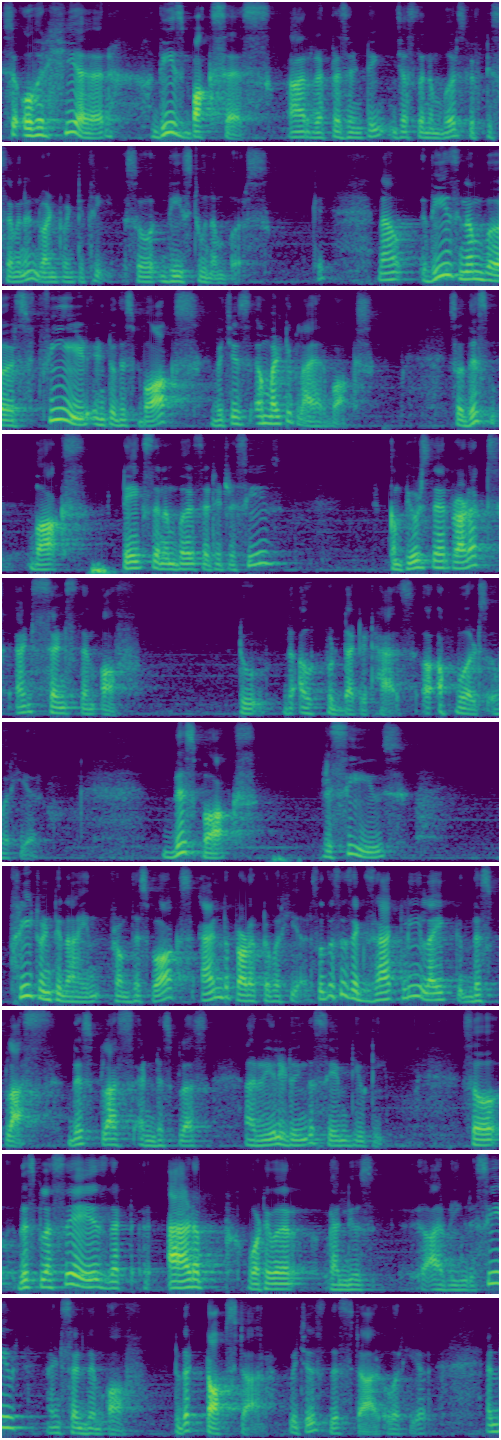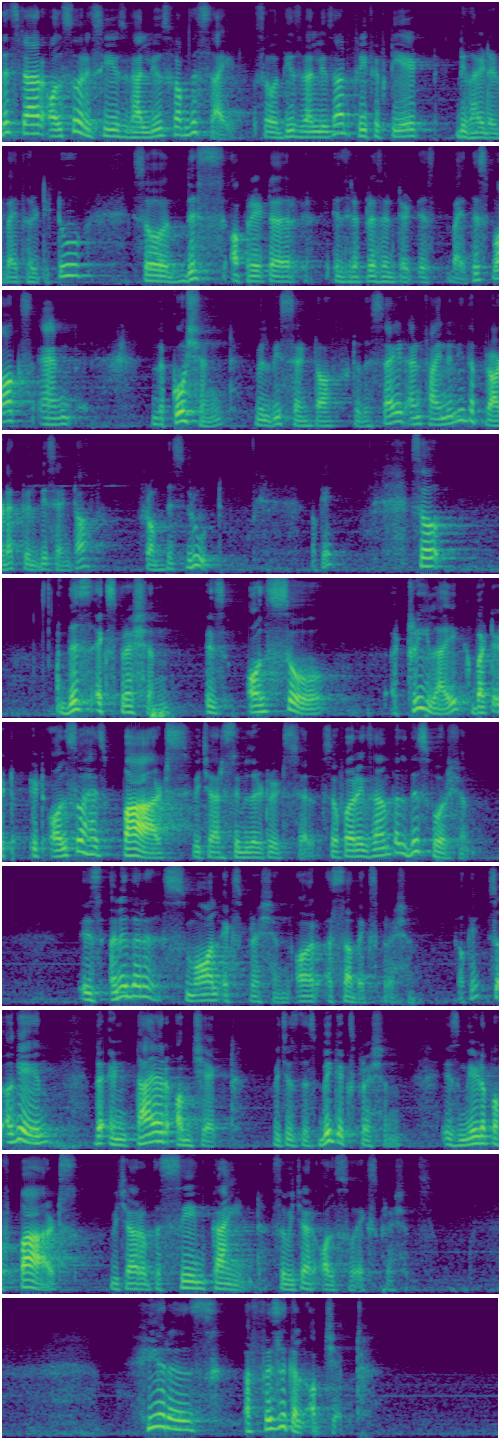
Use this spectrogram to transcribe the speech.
So over here these boxes are representing just the numbers 57 and 123. So these two numbers. Now these numbers feed into this box which is a multiplier box. So this box takes the numbers that it receives, computes their products and sends them off to the output that it has uh, upwards over here. This box receives 329 from this box and the product over here. So this is exactly like this plus, this plus and this plus are really doing the same duty. So this plus says that uh, add up whatever values are being received and send them off to the top star which is this star over here. And this star also receives values from this side. So these values are 358 divided by 32. So this operator is represented is by this box and the quotient will be sent off to the side and finally the product will be sent off from this root. Okay. So this expression is also a tree like but it, it also has parts which are similar to itself. So for example this portion is another small expression or a sub expression. Okay. So again the entire object which is this big expression is made up of parts which are of the same kind. So, which are also expressions. Here is a physical object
